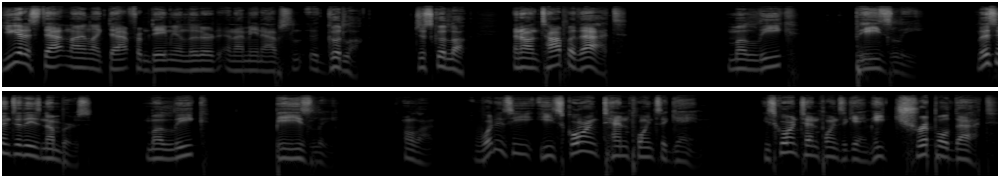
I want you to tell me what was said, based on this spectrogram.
You get a stat line like that from Damian Lillard, and I mean, absolutely uh, good luck. Just good luck. And on top of that, Malik Beasley. Listen to these numbers. Malik Beasley. Hold on. What is he? He's scoring 10 points a game. He's scoring 10 points a game. He tripled that.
